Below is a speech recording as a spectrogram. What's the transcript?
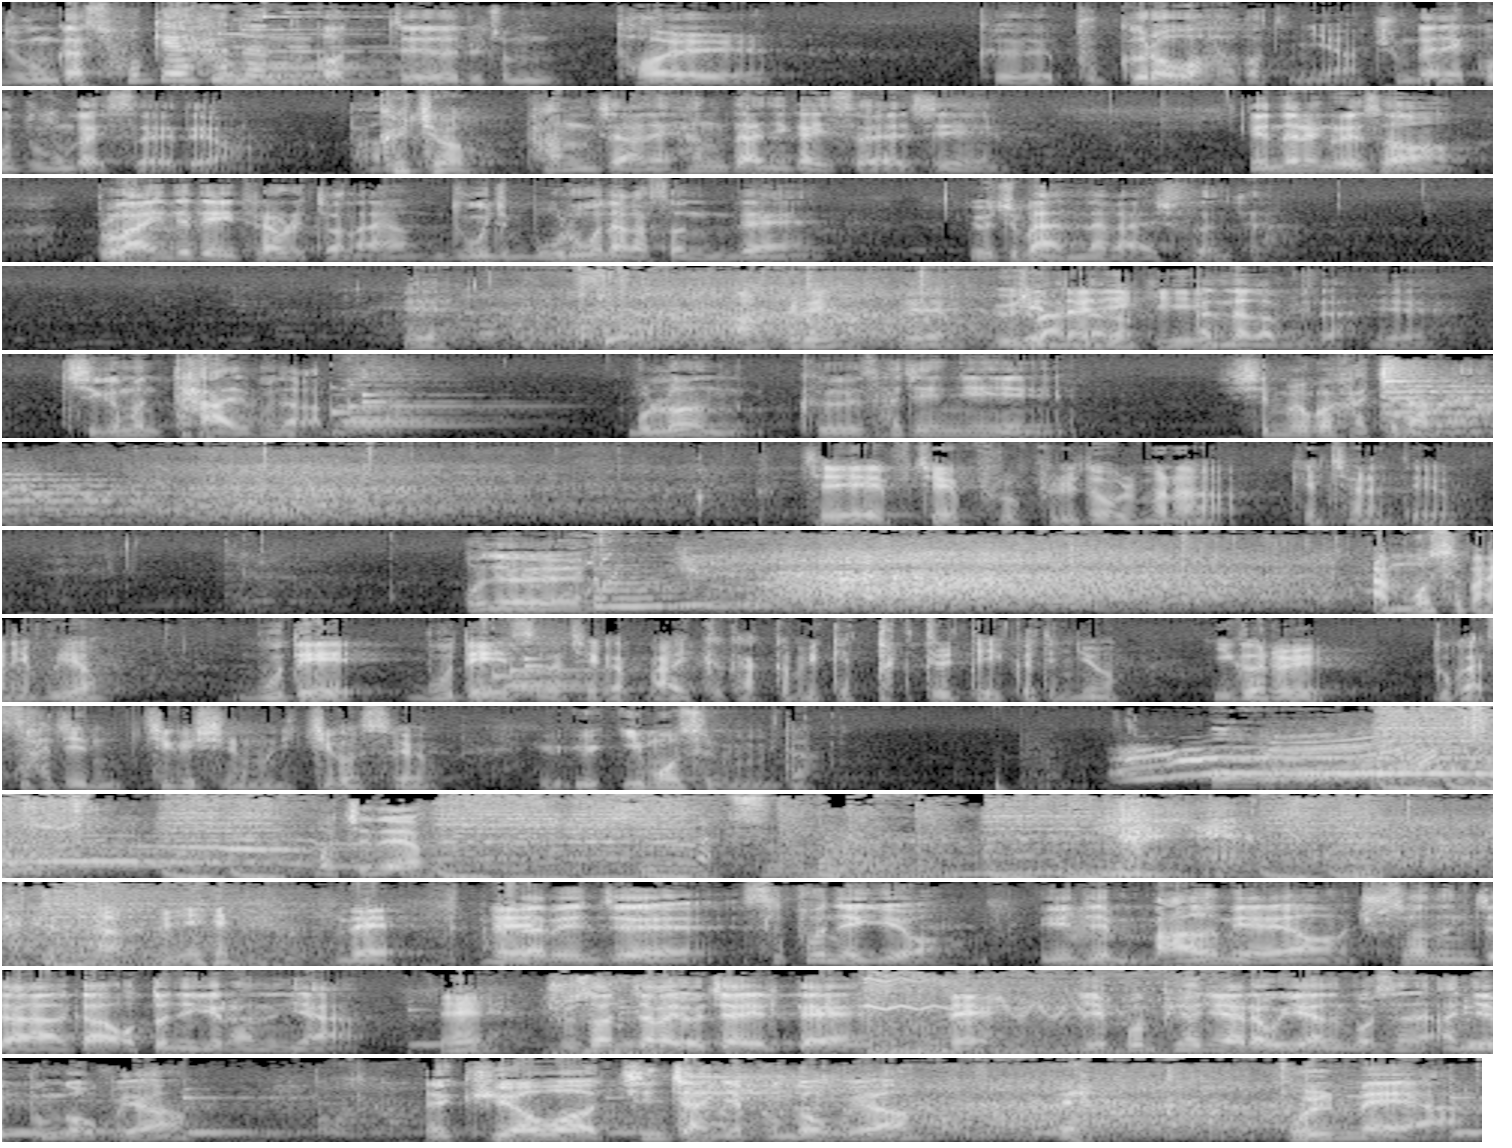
누군가 소개하는 것들을 좀 덜 그 부끄러워 하거든요. 중간에 꼭 누군가 있어야 돼요. 방, 그쵸. 방자나 향단이가 있어야지. 옛날엔 그래서 blind date라고 그랬잖아요. 누군지 모르고 나갔었는데 요즘은 안 나가요, 주선자. 예. 아, 그래요? 네. 요즘 옛날 안, 나가, 얘기. 안 나갑니다. 예. 지금은 다 알고 나갑니다. 물론 그 사진이 실물과 같진 않아요. 제, 제 프로필도 얼마나 괜찮은데요. 오늘 앞모습 아니고요. 무대, 무대에서 제가 마이크 가끔 이렇게 탁 들 때 있거든요. 이거를 누가 사진 찍으시는 분이 찍었어요. 이, 이 모습입니다. 멋지네요. 다음이, 네, 네. 그 다음에 이제 슬픈 얘기요. 이게 이제 마음이에요. 주선자가 어떤 얘기를 하느냐. 예. 주선자가 여자일 때 네. 예쁜 편이야라고 얘기하는 것은 안 예쁜 거고요. 귀여워 진짜 안 예쁜 거고요. 볼매야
